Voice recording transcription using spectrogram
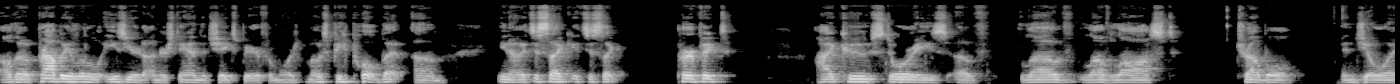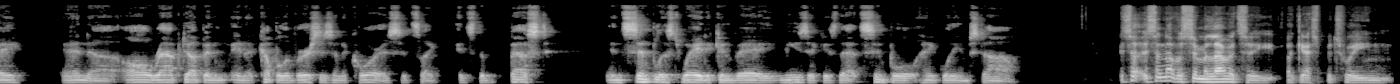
although probably a little easier to understand than Shakespeare for more most people, but um, you know, it's just like it's just like perfect haiku stories of love, love lost, trouble, and joy, and uh, all wrapped up in in a couple of verses and a chorus. It's like it's the best and simplest way to convey music is that simple Hank Williams style. It's a, it's another similarity, I guess, between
